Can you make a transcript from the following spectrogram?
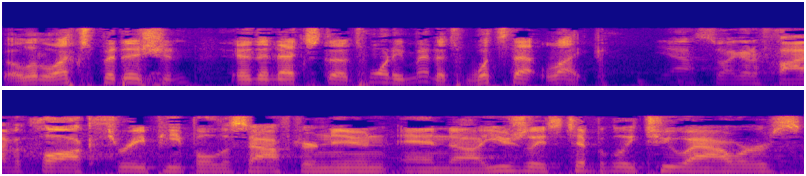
a little expedition in the next uh, 20 minutes. What's that like? Yeah, so I got a five o'clock, three people this afternoon, and uh, usually it's typically two hours.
